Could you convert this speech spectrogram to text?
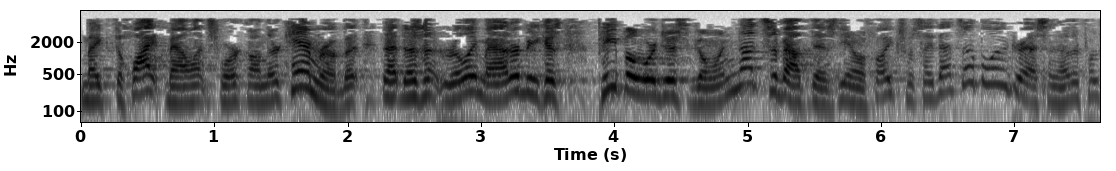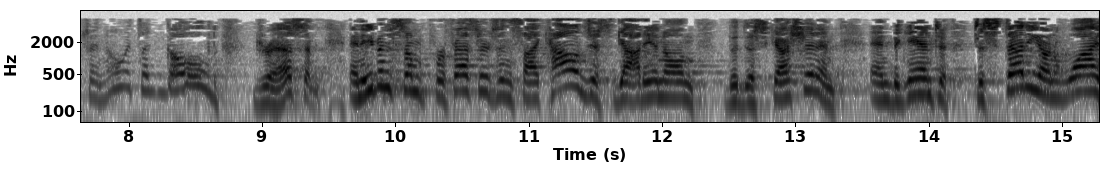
make the white balance work on their camera. But that doesn't really matter because people were just going nuts about this. You know, folks would say, that's a blue dress. And other folks say, no, it's a gold dress. And, and even some professors and psychologists got in on the discussion and, and began to, to study on why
